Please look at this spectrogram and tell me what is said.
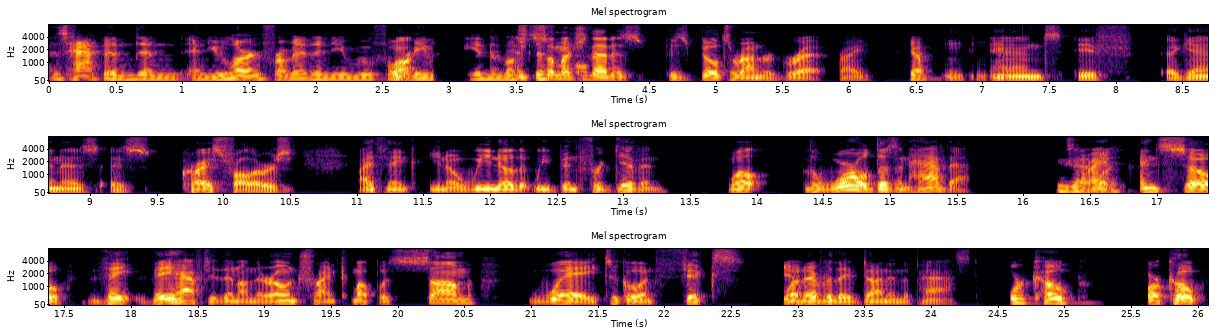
has happened and and you learn from it and you move forward well, even in the most and so much of that is is built around regret right? Yep. Mm-hmm. and if again as as christ followers i think you know we know that we've been forgiven. Well the world doesn't have that exactly. right? And so they they have to then on their own try and come up with some way to go and fix yeah. whatever they've done in the past. Or cope. Or cope.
